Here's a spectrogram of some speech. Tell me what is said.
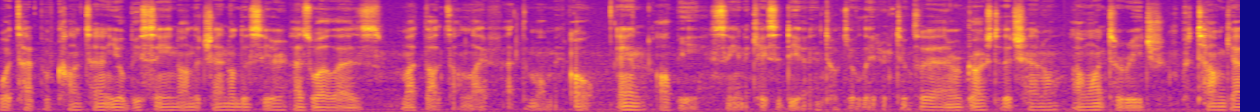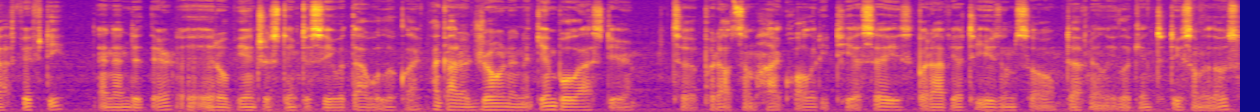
what type of content you'll be seeing on the channel this year, as well as my thoughts on life at the moment. Oh, and I'll be seeing a quesadilla in Tokyo later too. So yeah, in regards to the channel, I want to reach Patanga 50 and end it there. It'll be interesting to see what that will look like. I got a drone and a gimbal last year to put out some high quality TSAs, but I've yet to use them, so definitely looking to do some of those.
